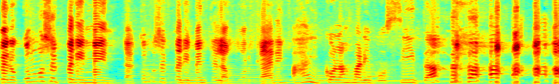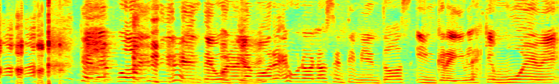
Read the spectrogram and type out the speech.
pero ¿cómo se experimenta? ¿Cómo se experimenta el amor, Karen? Ay, con las maripositas. ¿Qué les puedo decir, gente? Bueno, el amor es uno de los sentimientos increíbles que mueve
